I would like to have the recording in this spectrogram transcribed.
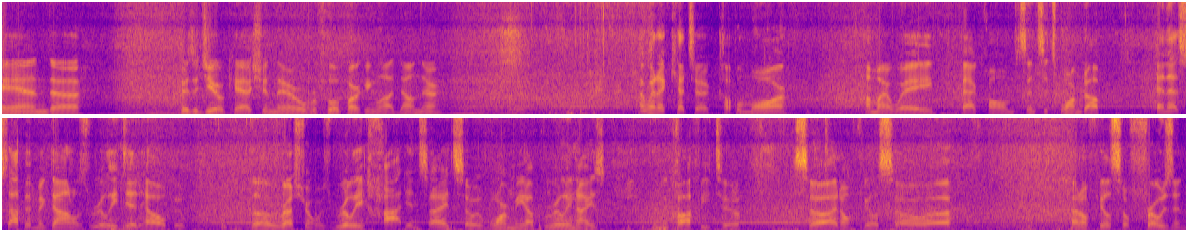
And uh, there's a geocache in there, overflow parking lot down there. I'm going to catch a couple more on my way back home since it's warmed up. And that stop at McDonald's really did help. It, the, restaurant was really hot inside, so it warmed me up really nice, and the coffee too. So I don't feel so uh, I don't feel so frozen.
